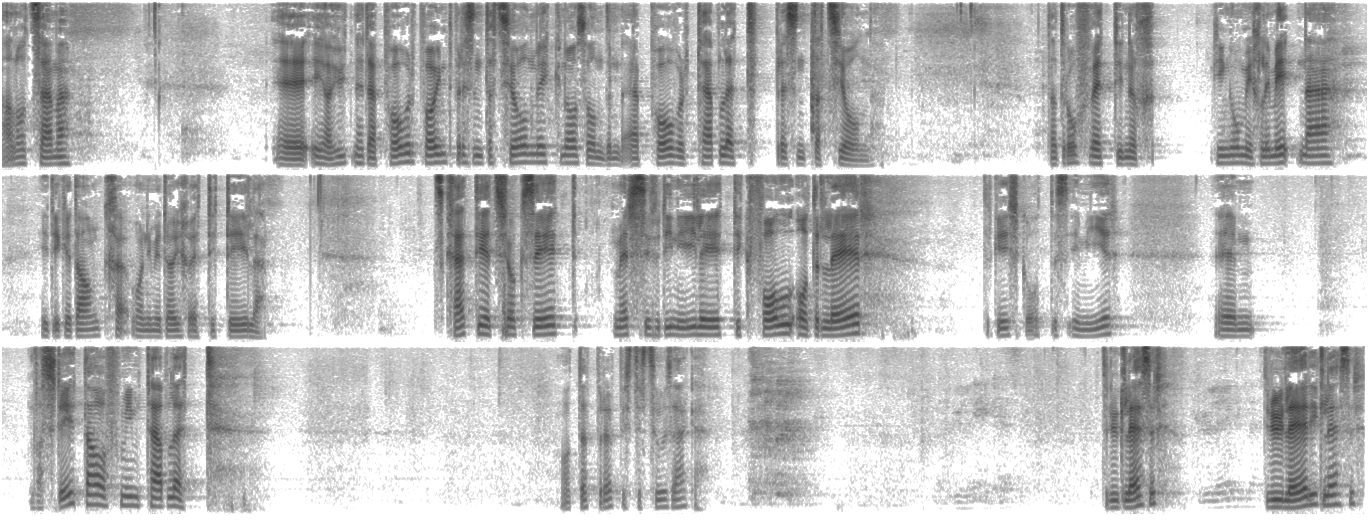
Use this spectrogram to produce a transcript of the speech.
Hallo zusammen. Äh, ich habe heute nicht eine PowerPoint-Präsentation mitgenommen, sondern eine Power-Tablet-Präsentation. Darauf möchte ich noch ging um ein bisschen mitnehmen in die Gedanken, die ich mit euch teilen möchte. Das Käthi hat es schon gesehen. Merci für deine Einleitung. Voll oder leer? Der Geist Gottes in mir. Ähm, was steht da auf meinem Tablet? Wollt jemand etwas dazu sagen? Drei Gläser? Drei leere Gläser?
